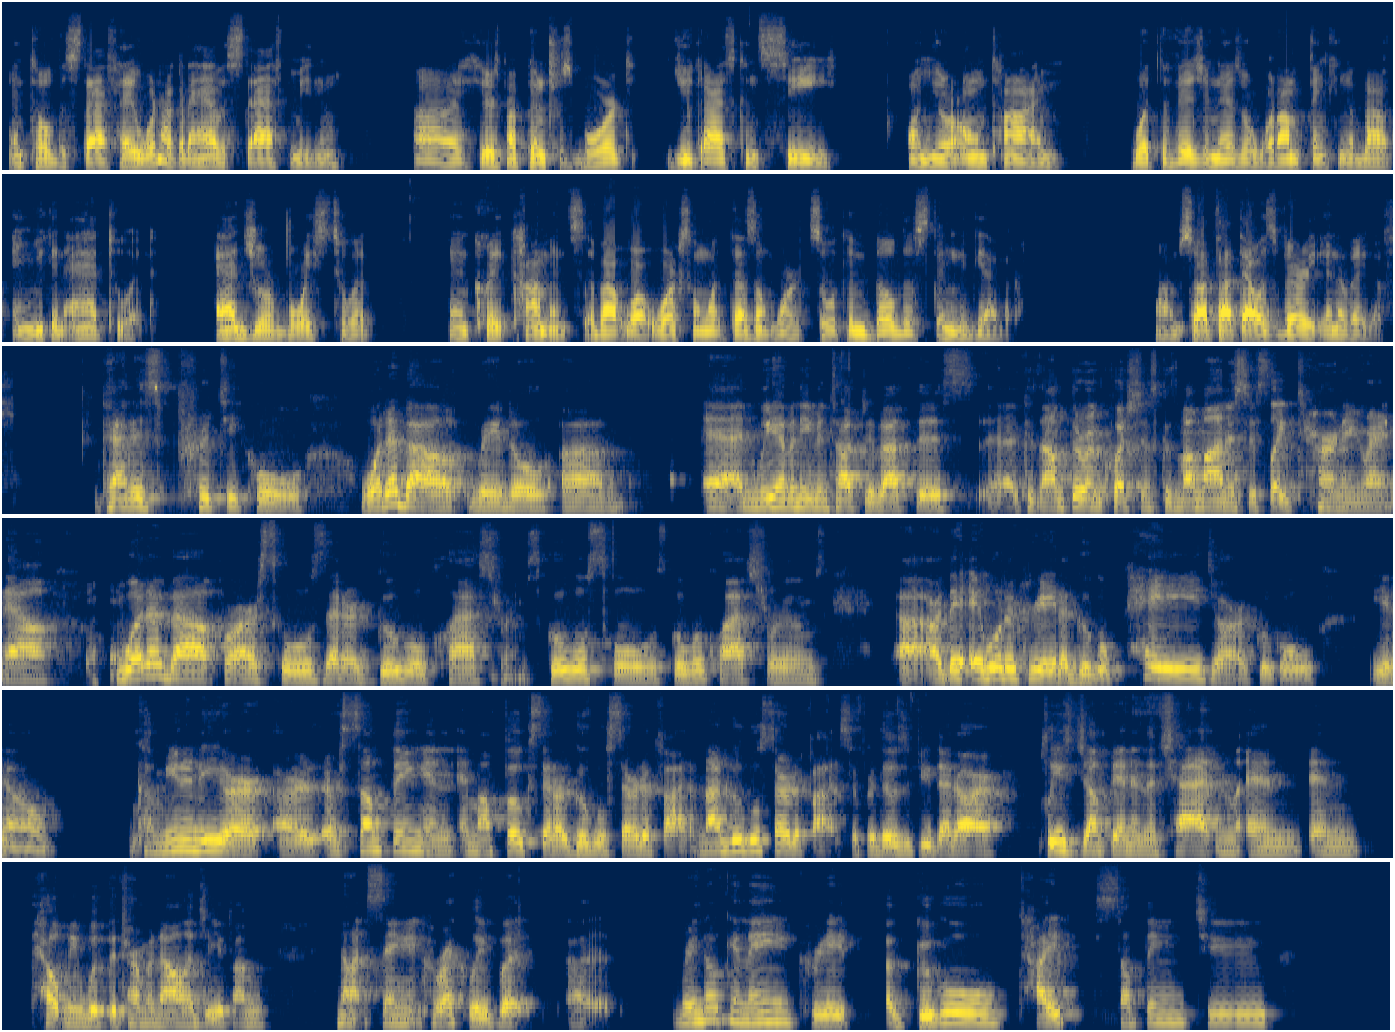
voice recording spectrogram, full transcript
and told the staff, "Hey, we're not going to have a staff meeting. Uh, here's my Pinterest board. You guys can see on your own time what the vision is or what I'm thinking about, and you can add to it. Add your voice to it and create comments about what works and what doesn't work so we can build this thing together. Um, so I thought that was very innovative. That is pretty cool. What about Randall? Um, and we haven't even talked about this because uh, I'm throwing questions because my mind is just like turning right now. what about for our schools that are Google Classrooms, Google Schools, Google Classrooms? Uh, are they able to create a Google page or a Google you know, community or, or, or something and, and my folks that are Google certified. I'm not Google certified. So for those of you that are, please jump in in the chat and, and, and help me with the terminology if I'm not saying it correctly. But uh, Randall, can they create a Google type something to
